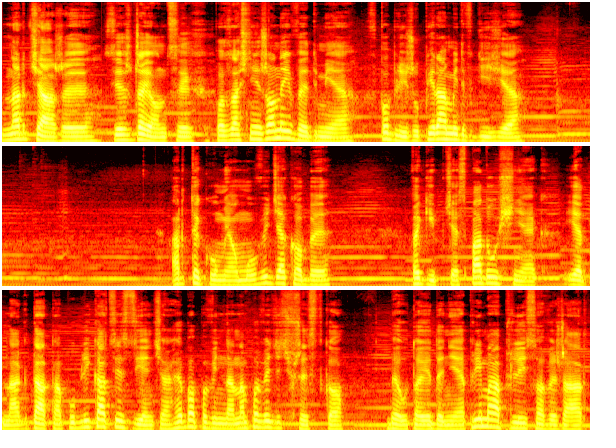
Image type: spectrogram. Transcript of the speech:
narciarzy zjeżdżających po zaśnieżonej wydmie w pobliżu piramid w Gizie. Artykuł miał mówić, jakoby w Egipcie spadł śnieg, jednak data publikacji zdjęcia chyba powinna nam powiedzieć wszystko. Był to jedynie prima aprilisowy żart.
